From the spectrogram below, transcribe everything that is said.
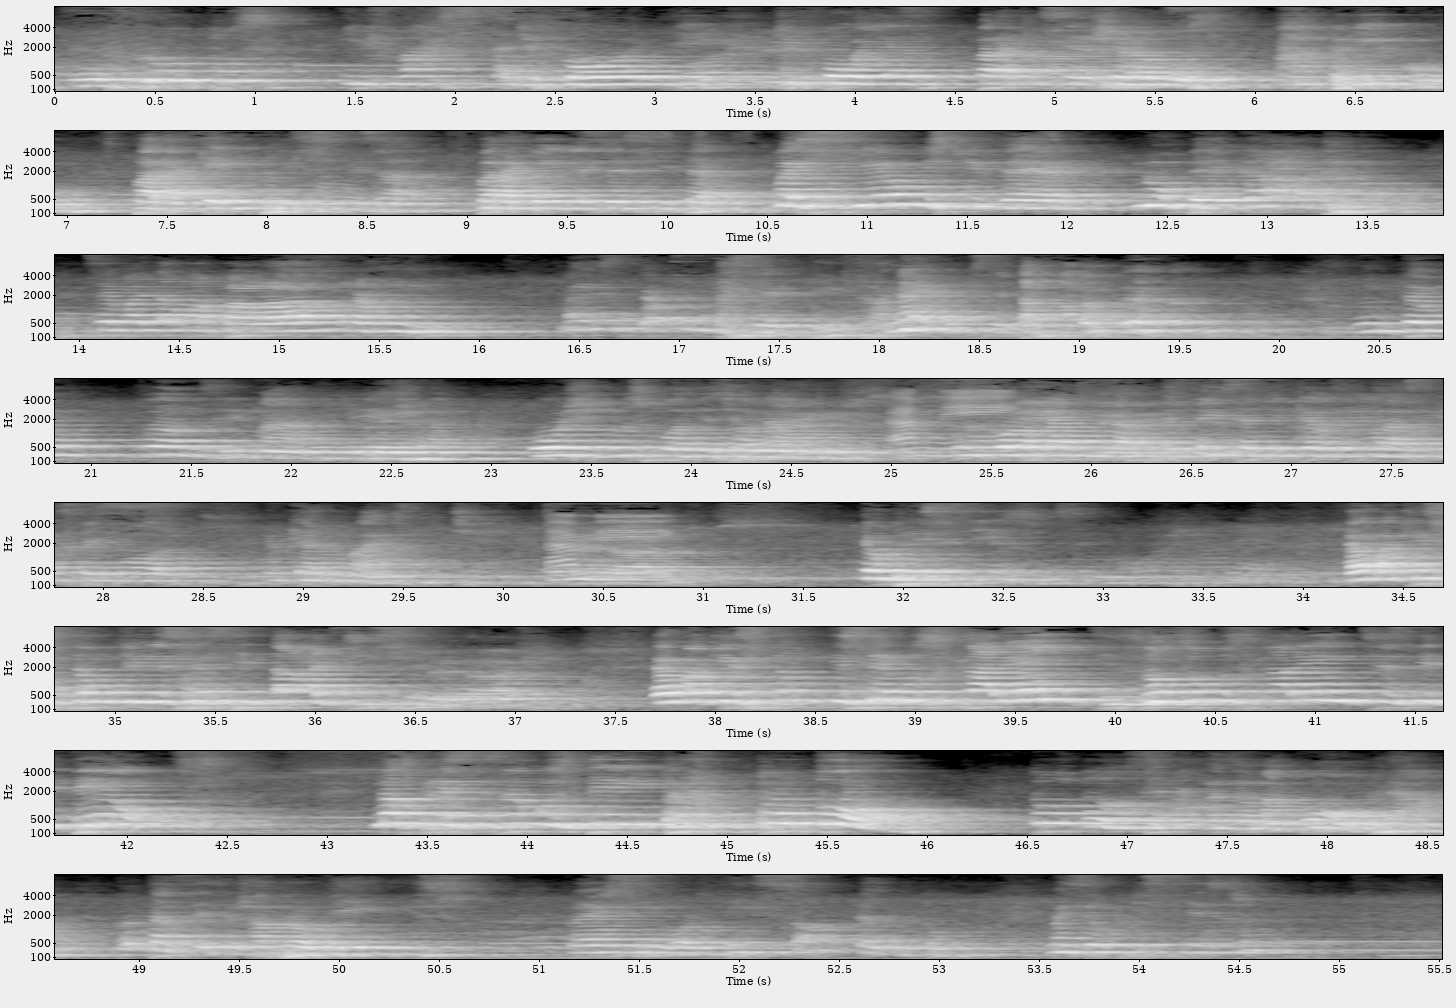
com frutos e vasta de flores, de, folhas, para que sejamos abrigo para quem precisa, para quem necessita. Mas se eu estiver no pecado, você vai dar uma palavra, mas não tem muita certeza, né? O que você está falando. Então, vamos, irmã, igreja, hoje nos posicionarmos. Amém. Nos colocarmos na presença de Deus e falar assim, Senhor, eu quero mais. Amém. Eu preciso, Senhor. É uma questão de necessidade, Senhor. É uma questão de sermos carentes. Nós somos carentes de Deus. Nós precisamos dele para tudo. Tudo. Você vai fazer uma compra? Quantas vezes eu já provei isso? Falei, Senhor, tem só tanto, mas eu preciso.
